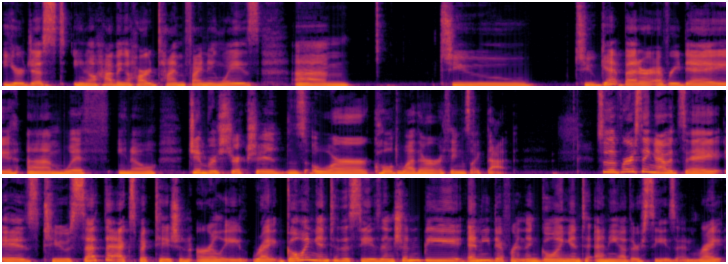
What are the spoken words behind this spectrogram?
you're just you know having a hard time finding ways um, to to get better every day um, with you know gym restrictions or cold weather or things like that so, the first thing I would say is to set the expectation early, right? Going into the season shouldn't be any different than going into any other season, right?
